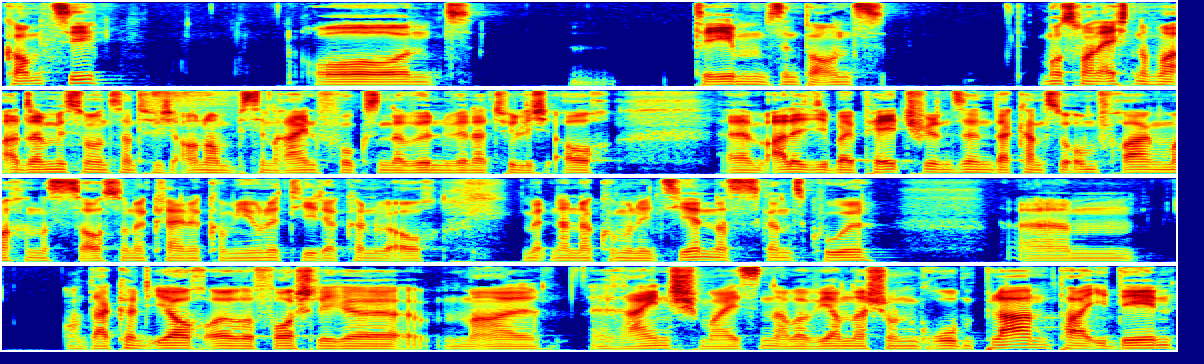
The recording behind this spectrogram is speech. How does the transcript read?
kommt sie. Und Themen sind bei uns muss man echt nochmal, also da müssen wir uns natürlich auch noch ein bisschen reinfuchsen. Da würden wir natürlich auch ähm, alle, die bei Patreon sind, da kannst du Umfragen machen. Das ist auch so eine kleine Community. Da können wir auch miteinander kommunizieren. Das ist ganz cool. Ähm, und da könnt ihr auch eure Vorschläge mal reinschmeißen. Aber wir haben da schon einen groben Plan, ein paar Ideen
